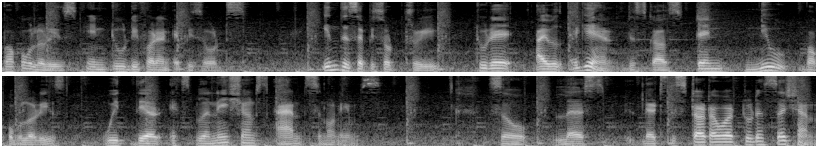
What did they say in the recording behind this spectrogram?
vocabularies in two different episodes. In this episode 3, today I will again discuss 10 new vocabularies with their explanations and synonyms. So, let's let's start our today's session.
